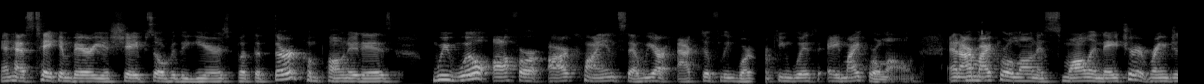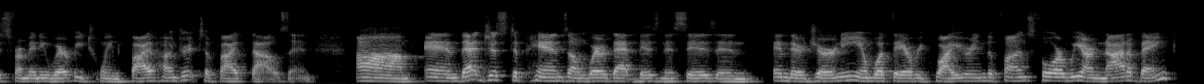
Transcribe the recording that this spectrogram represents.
and has taken various shapes over the years. But the third component is we will offer our clients that we are actively working with a microloan and our microloan is small in nature. It ranges from anywhere between 500 to 5000 um, and that just depends on where that business is and in their journey and what they are requiring the funds for. We are not a bank.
